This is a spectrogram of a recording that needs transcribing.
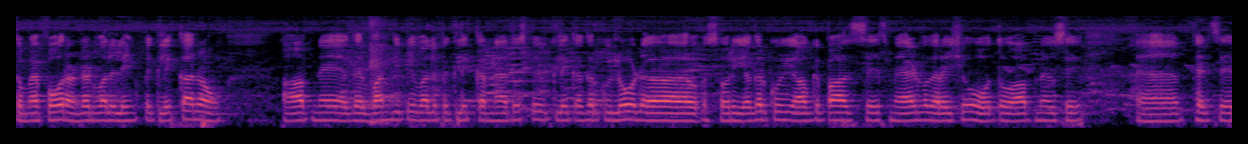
तो मैं फ़ोर हंड्रेड वाले लिंक पे क्लिक कर रहा हूँ। आपने अगर वन जीपी वाले पे क्लिक करना है तो उस पर क्लिक अगर कोई लोड सॉरी अगर कोई आपके पास से इसमें ऐड वगैरह शो हो तो आपने उसे आ, फिर से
